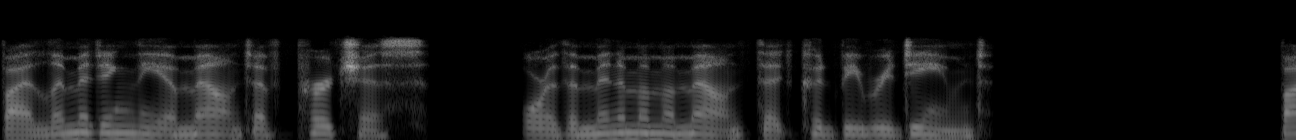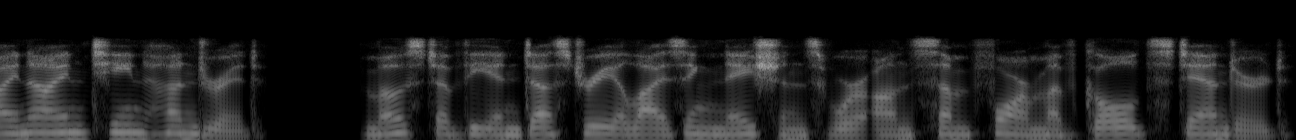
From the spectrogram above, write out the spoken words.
by limiting the amount of purchase, or the minimum amount that could be redeemed. By 1900, most of the industrializing nations were on some form of gold standard,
